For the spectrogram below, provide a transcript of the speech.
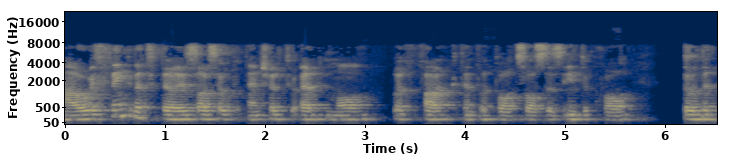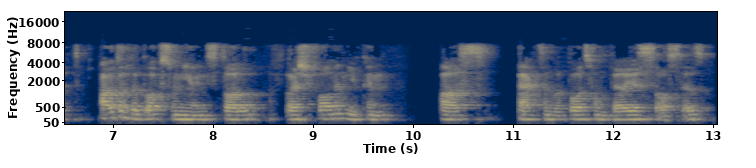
Uh, we think that there is also potential to add more fact and report sources into core so that out of the box when you install a fresh Foreman, you can pass facts and reports from various sources.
